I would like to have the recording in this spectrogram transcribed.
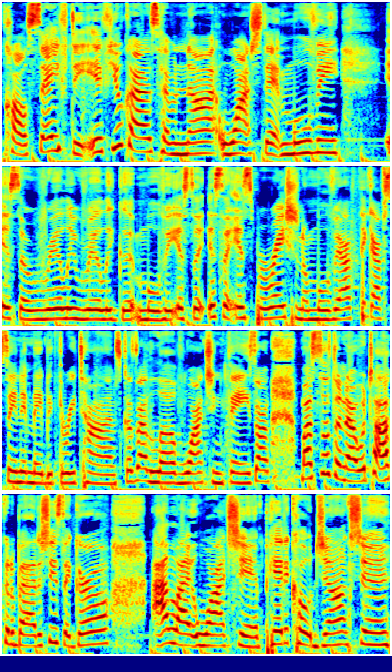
called Safety. If you guys have not watched that movie, it's a really, really good movie. It's a it's an inspirational movie. I think I've seen it maybe three times because I love watching things. I, my sister and I were talking about it. She said, "Girl, I like watching Petticoat Junction,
